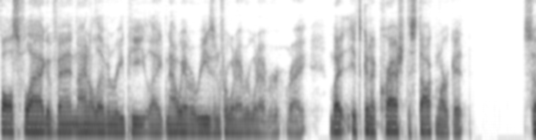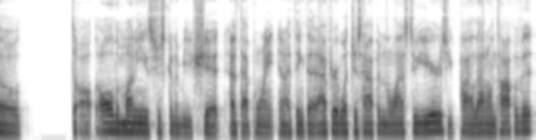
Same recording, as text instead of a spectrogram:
false flag event, 9/11 repeat, like now we have a reason for whatever, whatever, right? But it's going to crash the stock market, so all, all the money is just going to be shit at that point. And I think that after what just happened in the last two years, you pile that on top of it,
